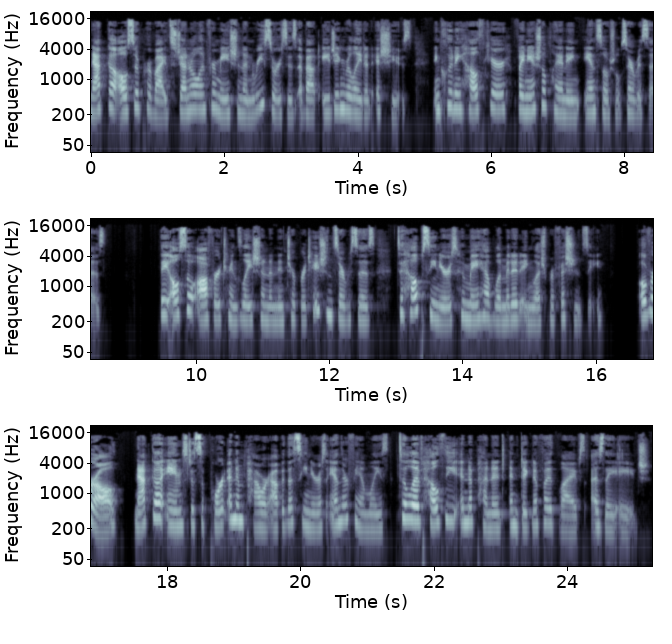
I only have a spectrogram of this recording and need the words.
NAPCA also provides general information and resources about aging related issues, including healthcare, financial planning, and social services. They also offer translation and interpretation services to help seniors who may have limited English proficiency. Overall, NAPCA aims to support and empower APIDA seniors and their families to live healthy, independent, and dignified lives as they age.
